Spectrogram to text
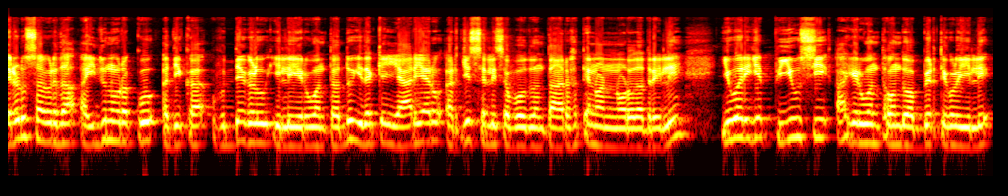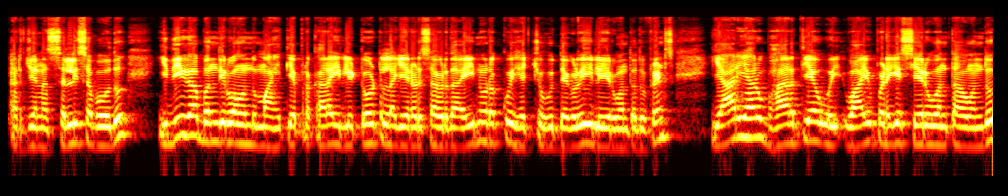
ಎರಡು ಸಾವಿರದ ಐದುನೂರಕ್ಕೂ ಅಧಿಕ ಹುದ್ದೆಗಳು ಇಲ್ಲಿ ಇರುವಂಥದ್ದು ಇದಕ್ಕೆ ಯಾರ್ಯಾರು ಅರ್ಜಿ ಸಲ್ಲಿಸಬಹುದು ಅಂತ ಅರ್ಹತೆಯನ್ನು ನೋಡೋದಾದ್ರೆ ಇಲ್ಲಿ ಇವರಿಗೆ ಪಿ ಯು ಸಿ ಆಗಿರುವಂಥ ಒಂದು ಅಭ್ಯರ್ಥಿಗಳು ಇಲ್ಲಿ ಅರ್ಜಿಯನ್ನು ಸಲ್ಲಿಸಬಹುದು. ಇದೀಗ ಬಂದಿರುವ ಒಂದು ಮಾಹಿತಿಯ ಪ್ರಕಾರ ಇಲ್ಲಿ ಟೋಟಲ್ ಆಗಿ ಎರಡು ಸಾವಿರದ ಐನೂರಕ್ಕೂ ಹೆಚ್ಚು ಹುದ್ದೆಗಳು ಇಲ್ಲಿ ಇರುವಂಥದ್ದು ಫ್ರೆಂಡ್ಸ್. ಯಾರ್ಯಾರು ಭಾರತೀಯ ವಾಯುಪಡೆಗೆ ಸೇರುವಂತಹ ಒಂದು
